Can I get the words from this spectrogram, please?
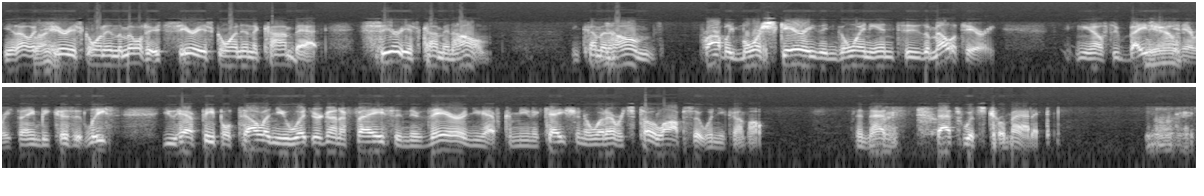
You know, it's right. serious going in the military. It's serious going into combat. It's serious coming home. And coming mm-hmm. home is probably more scary than going into the military. You know, through basic yeah. and everything, because at least you have people telling you what you're going to face, and they're there, and you have communication or whatever. It's total opposite when you come home and that's right. that's what's traumatic. All right.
